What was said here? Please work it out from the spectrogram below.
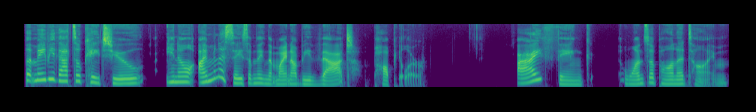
but maybe that's okay too. You know, I'm going to say something that might not be that popular. I think once upon a time,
